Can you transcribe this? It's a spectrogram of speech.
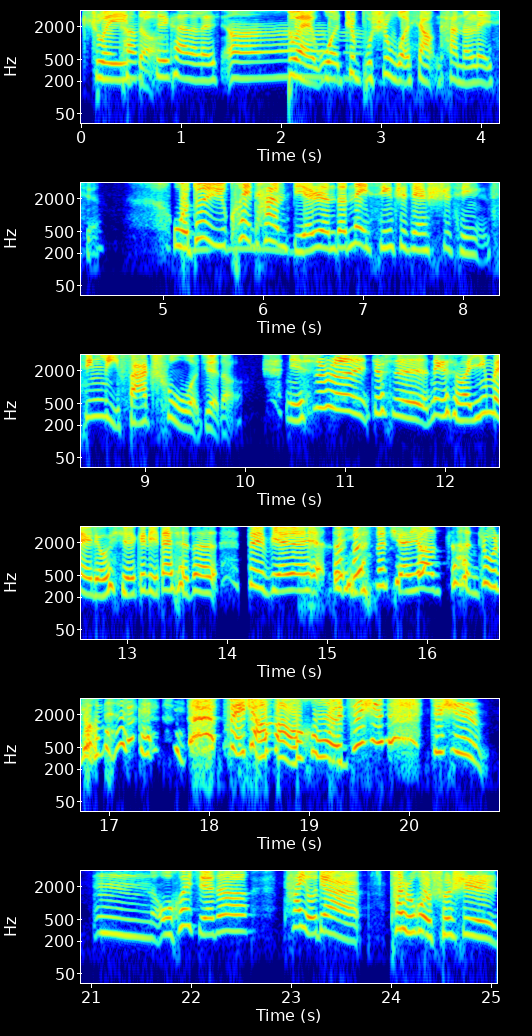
追的。长期看的类型，嗯，对我这不是我想看的类型。我对于窥探别人的内心这件事情心里发怵，我觉得。你是不是就是那个什么英美留学给你带成的对别人的隐私权要 很注重的感觉？非常保护，就是就是，嗯，我会觉得他有点儿，他如果说是，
